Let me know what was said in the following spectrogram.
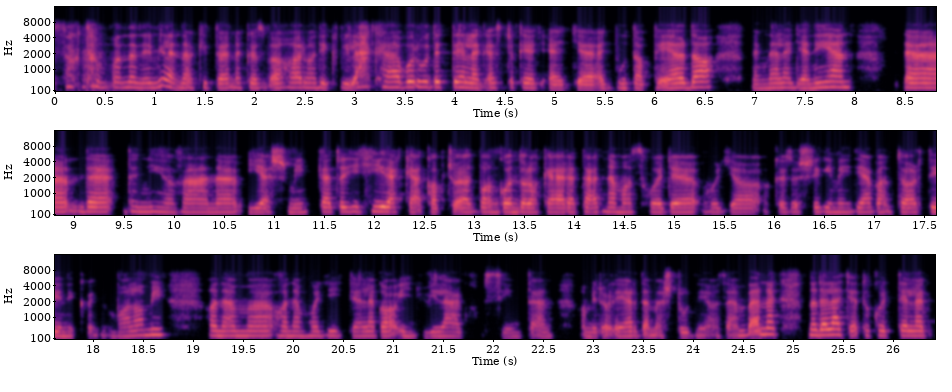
szoktam mondani, hogy mi lenne, ha kitörne közben a harmadik világháború, de tényleg ez csak egy, egy, egy buta példa, meg ne legyen ilyen, de, de nyilván ilyesmi. Tehát, hogy így hírekkel kapcsolatban gondolok erre, tehát nem az, hogy, hogy a közösségi médiában történik valami, hanem, hanem hogy így tényleg a így világ szinten, amiről érdemes tudni az embernek. Na de látjátok, hogy tényleg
